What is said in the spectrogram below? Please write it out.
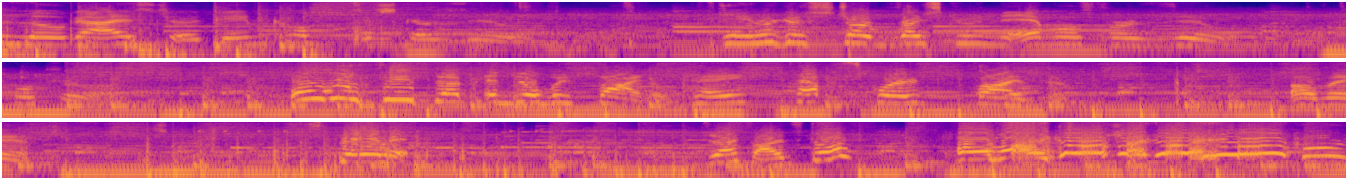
Hello guys to a game called Disco Zoo. Today we're gonna start rescuing the animals for a zoo. Torture them. Or we'll feed them and they'll be fine, okay? Tap the squares to find them. Oh man. Spam it! Did I find stuff? Oh my gosh, I got a unicorn!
